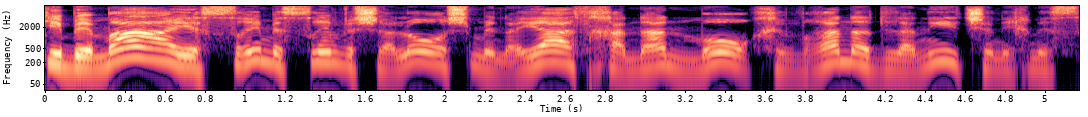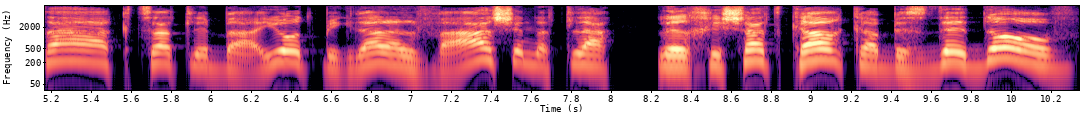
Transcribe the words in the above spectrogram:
כי במאי 2023 מניית חנן מור, חברה נדל"נית שנכנסה קצת לבעיות בגלל הלוואה שנטלה לרכישת קרקע בשדה דוב,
